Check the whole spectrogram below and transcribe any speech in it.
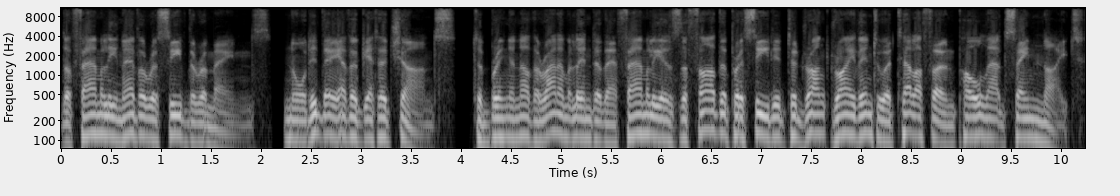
The family never received the remains, nor did they ever get a chance to bring another animal into their family as the father proceeded to drunk drive into a telephone pole that same night,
